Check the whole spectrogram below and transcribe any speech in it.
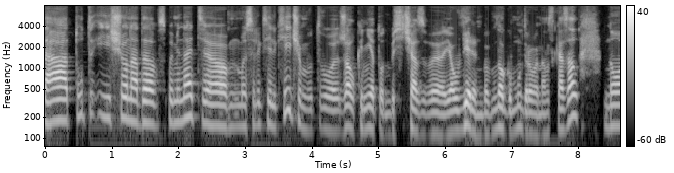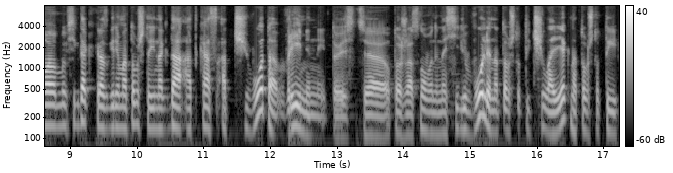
а тут еще надо вспоминать, э, мы с Алексеем Алексеевичем, вот его жалко нет, он бы сейчас, я уверен, бы много мудрого нам сказал, но мы всегда как раз говорим о том, что иногда отказ от чего-то временный, то есть э, тоже основанный на силе воли, на том, что ты человек, на том, что ты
